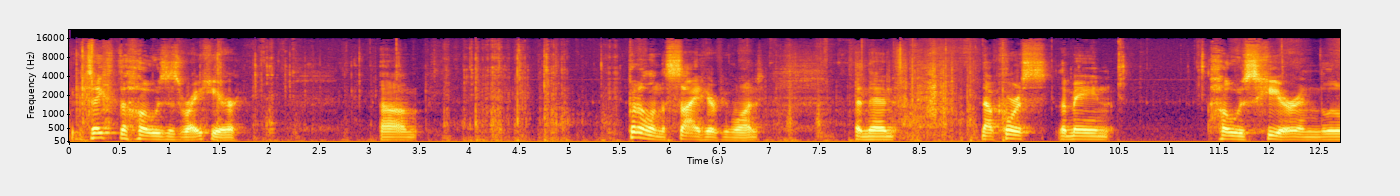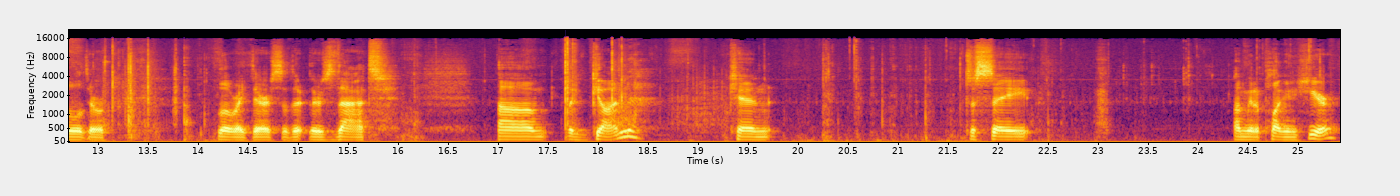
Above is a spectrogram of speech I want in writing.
you can take the hoses right here, um, put it on the side here if you want, and then, now of course the main hose here and the little there, little right there. So there, there's that. Um, the gun can just say I'm going to plug in here.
